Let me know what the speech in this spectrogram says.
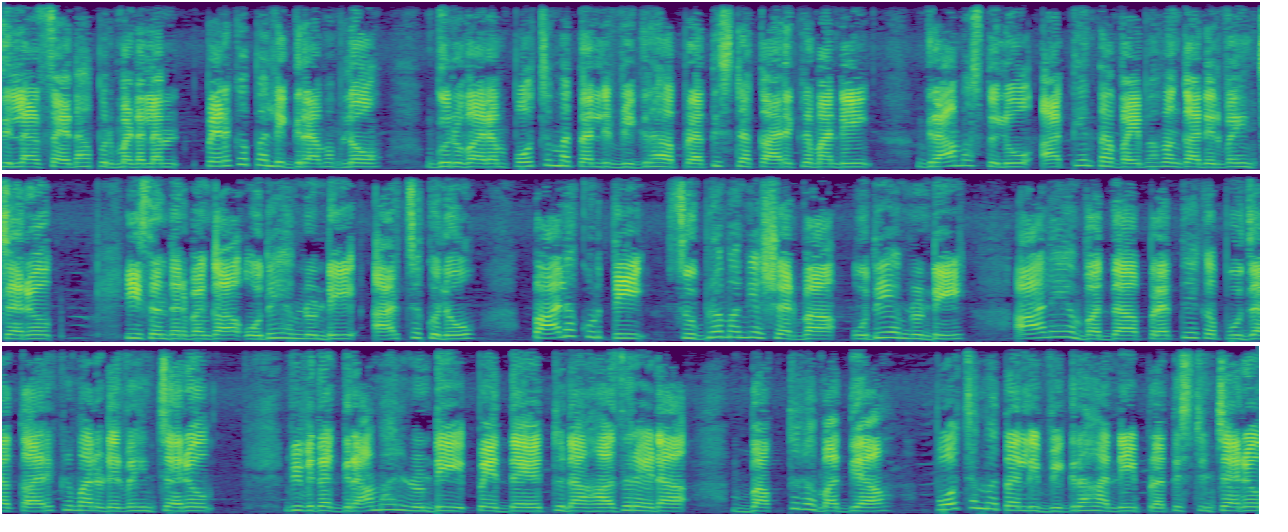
జిల్లా సైదాపూర్ మండలం పెరకపల్లి గ్రామంలో గురువారం పోచమ్మ తల్లి విగ్రహ ప్రతిష్ట కార్యక్రమాన్ని గ్రామస్తులు అత్యంత వైభవంగా నిర్వహించారు. ఈ సందర్భంగా ఉదయం నుండి అర్చకులు పాలకుర్తి సుబ్రహ్మణ్య శర్మ ఉదయం నుండి ఆలయం వద్ద ప్రత్యేక పూజా కార్యక్రమాలు నిర్వహించారు. వివిధ గ్రామాల నుండి పెద్ద ఎత్తున హాజరైన భక్తుల మధ్య పోచమ్మ తల్లి విగ్రహాన్ని ప్రతిష్ఠించారు.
